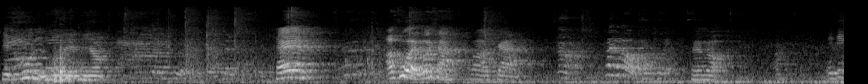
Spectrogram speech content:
เห็ดหุ่นเลยพี่น้องใช่เอาถ้วยไว้จ้ะว่าเอาจาน ให้บอกไปช่วย ใครบอก ไอ้ดิ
